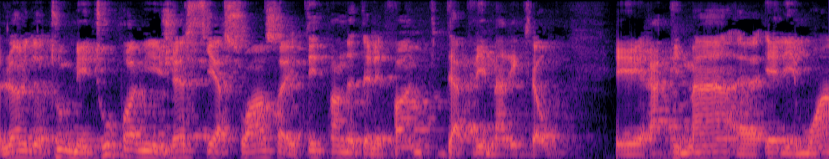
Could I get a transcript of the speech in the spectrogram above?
l'un de tous mes tout premiers gestes hier soir, ça a été de prendre le téléphone puis d'appeler Marie-Claude. Et rapidement, euh, elle et moi,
